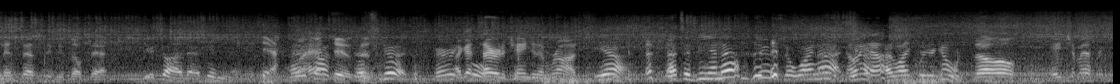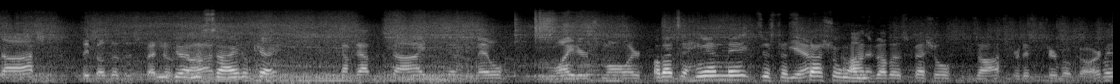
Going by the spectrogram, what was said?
necessity. We built that. You saw that, didn't you? Yeah, well, I had to. That's good. Very I got cool. tired of changing them rods. Yeah, that's a DNF too, so why not? Oh, yeah. I like where you're going. So HMS exhaust, they built us a special You got on the exhaust. side, okay. Comes out the side instead of the middle, lighter, smaller. Oh, that's a handmade, just a Yeah, special one. Hans That, built a special exhaust for this turbo car. but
